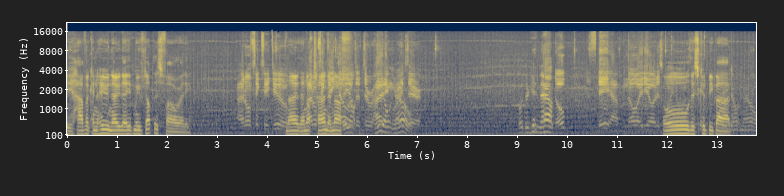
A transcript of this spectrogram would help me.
Do Havoc and Who know they've moved up this far already? I don't think they do. No, they're not turned they enough. Know They don't- that they're they hiding don't right know. there. But they're getting out. Nope. They have no idea what is going oh, on. Oh, this could be They bad. don't know.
